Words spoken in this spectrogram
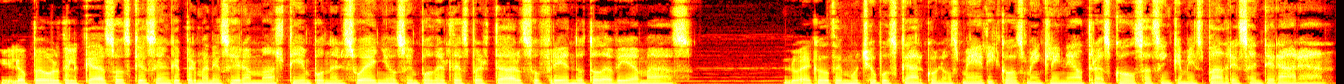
Y lo peor del caso es que hacían que permaneciera más tiempo en el sueño sin poder despertar sufriendo todavía más. Luego de mucho buscar con los médicos me incliné a otras cosas sin que mis padres se enteraran.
